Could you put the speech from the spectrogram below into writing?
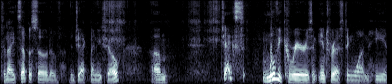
tonight's episode of the Jack Benny Show. Um, Jack's movie career is an interesting one. He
